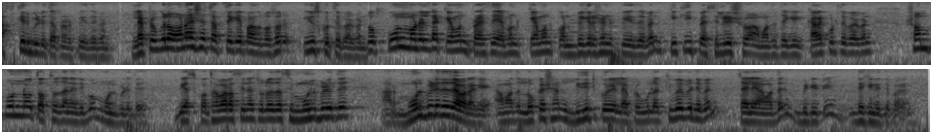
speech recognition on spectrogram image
আজকের ভিডিওতে আপনারা পেয়ে যাবেন। ল্যাপটপগুলো অনায়াসে চার থেকে পাঁচ বছর ইউজ করতে পারবেন। তো কোন মডেলটা কেমন প্রাইসে এবং কেমন কনফিগারেশনে পেয়ে যাবেন, কী কী ফ্যাসিলিটি সহ আমাদের থেকে কালেক্ট করতে পারবেন, সম্পূর্ণ তথ্য জানিয়ে দেবো মূল ভিডিওতে। বিয়াস, কথা আসি না চলে যাচ্ছি মূল ভিডিওতে। আর মূল ভিডিওতে যাওয়ার আগে আমাদের লোকেশান ভিজিট করে ল্যাপটপগুলো কীভাবে নেবেন, চাইলে আমাদের ভিডিওটি দেখে নিতে পারেন।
